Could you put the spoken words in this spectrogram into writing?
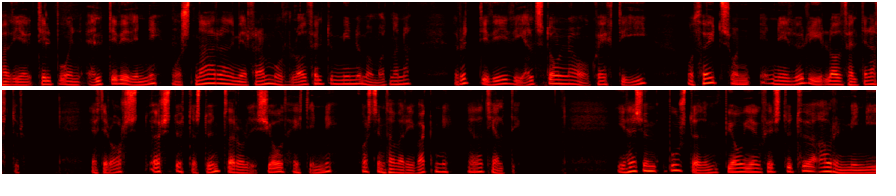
hafði ég tilbúin eldi við inni og snaraði mér fram úr loðfeldum mínum á modnana, rutti við í eldstóna og kvekti í og þauðt svo niður í loðfeldin aftur. Eftir örstutta stund var orðið sjóð heitt inni, hvort sem það var í vagnni eða tjaldi. Í þessum bústöðum bjó ég fyrstu tvö árin mín í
